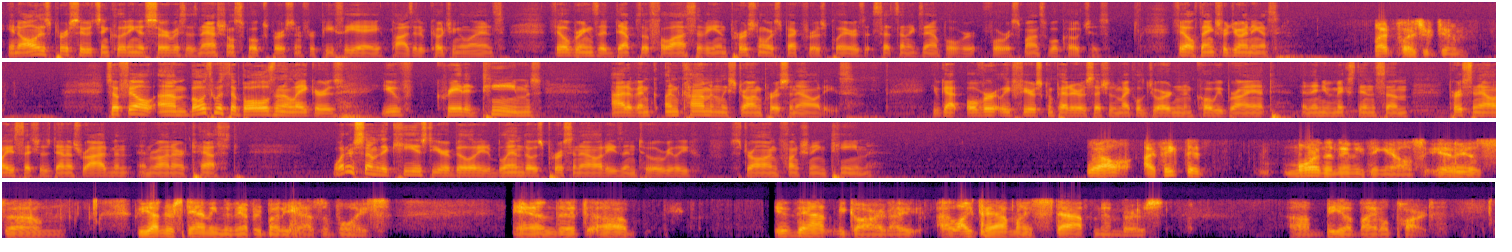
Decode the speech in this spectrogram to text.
In all his pursuits, including his service as national spokesperson for PCA, Positive Coaching Alliance, Phil brings a depth of philosophy and personal respect for his players that sets an example for, for responsible coaches. Phil, thanks for joining us. My pleasure, Jim. So, Phil, um, both with the Bulls and the Lakers, you've created teams out of un- uncommonly strong personalities. You've got overtly fierce competitors such as Michael Jordan and Kobe Bryant, and then you've mixed in some personalities such as Dennis Rodman and Ron Artest. What are some of the keys to your ability to blend those personalities into a really strong, functioning team? Well, I think that more than anything else, it is um, the understanding that everybody has a voice, and that uh, in that regard, I I like to have my staff members uh, be a vital part.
